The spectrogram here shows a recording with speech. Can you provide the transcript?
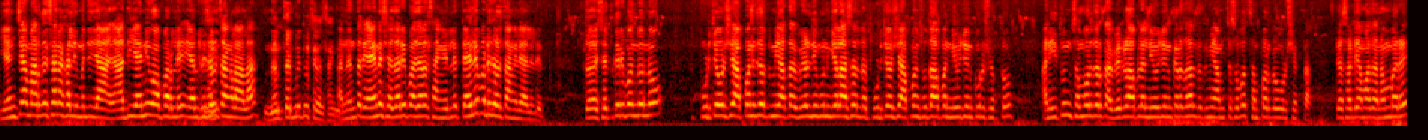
यांच्या मार्गदर्शनाखाली म्हणजे या- आधी यांनी वापरले याला रिझल्ट चांगला आला. नंतर मी दुसऱ्याला सांगितलं. आणि नंतर याने शेजारी पाजाराला सांगितले त्याले पण रिझल्ट चांगले आलेले आहेत. तर शेतकरी बंधूंनो पुढच्या वर्षी आपण जर तुम्ही आता वेळ निघून गेला असेल तर पुढच्या वर्षी आपण सुद्धा आपण नियोजन करू शकतो. आणि इथून समोर जर का वेगळं आपल्याला नियोजन करत असाल तर तुम्ही आमच्यासोबत संपर्क करू शकता. त्यासाठी माझा नंबर आहे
